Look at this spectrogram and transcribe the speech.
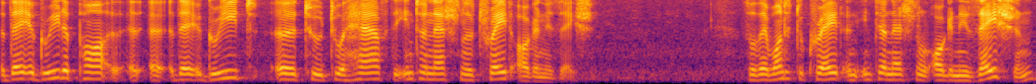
they agreed upon, uh, uh, they agreed uh, to to have the International Trade Organization. So they wanted to create an international organization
